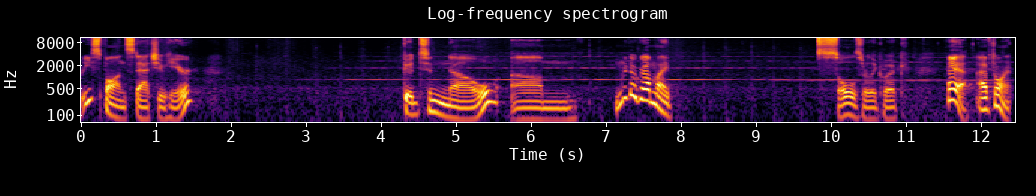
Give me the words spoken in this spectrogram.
respawn statue here. Good to know. Um, I'm gonna go grab my souls really quick. Oh yeah, I have torrent.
